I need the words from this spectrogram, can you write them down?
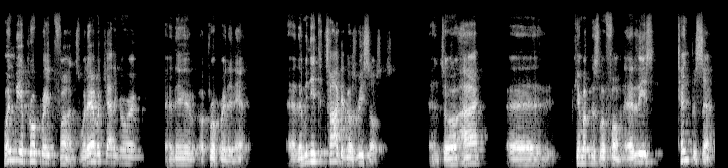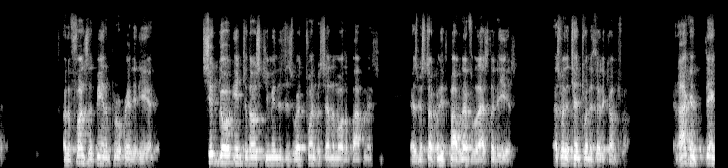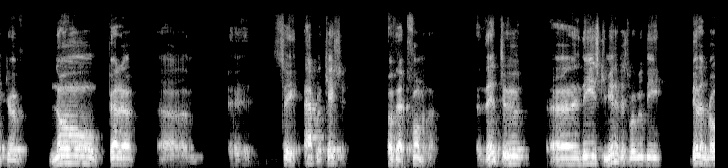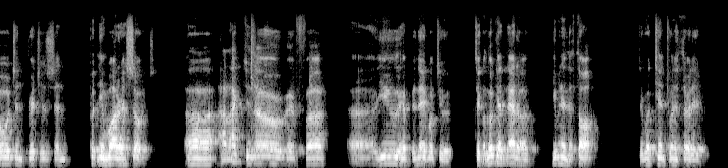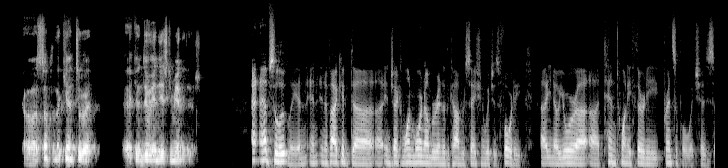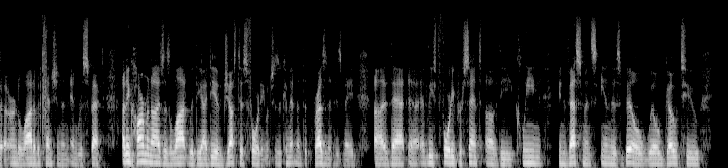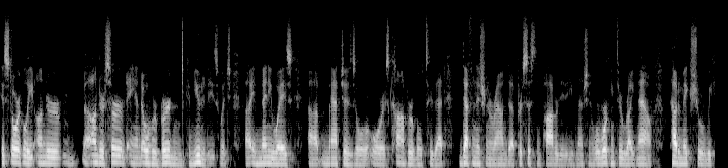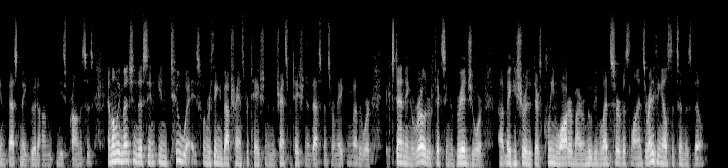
when we appropriate funds, whatever category they're appropriated in, uh, that we need to target those resources. And so I uh, came up with this little formula. At least 10% of the funds that are being appropriated here should go into those communities where 20% or more of the population has been stuck beneath the poverty level for the last 30 years. That's where the 10, 20, 30 comes from. And I can think of no better, uh, say, application of that formula than to uh, these communities where we'll be building roads and bridges and putting in water and sewage. Uh, I'd like to know if uh, uh, you have been able to take a look at that or even in the thought to what 10, 20, 30 or uh, something akin to it uh, can do in these communities. Absolutely. And, and, and if I could uh, uh, inject one more number into the conversation, which is 40, uh, you know, your uh, uh, 10, 20, 30 principle, which has uh, earned a lot of attention and, and, respect, I think harmonizes a lot with the idea of Justice 40, which is a commitment that the president has made, that at least 40% of the clean investments in this bill will go to historically under, uh, underserved and overburdened communities, which uh, in many ways matches or, or is comparable to that definition around uh, persistent poverty that you've mentioned. We're working through right now how to make sure we can best make good on these promises. And let me mention this in, in two ways when we're thinking about transportation and the transportation investments we're making, whether we're extending a road or fixing a bridge or uh, making sure that there's clean water by removing lead service lines or anything else that's in this bill.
